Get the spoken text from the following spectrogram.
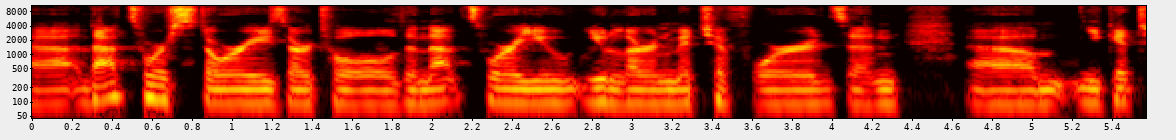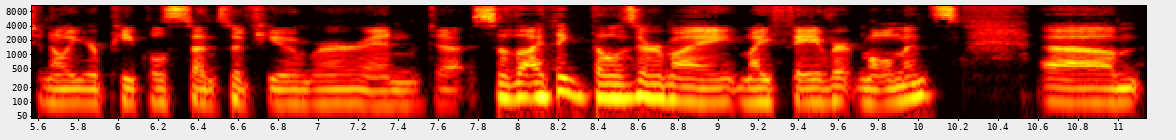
Uh, that's where stories are told, and that's where you you learn Michif words, and um, you get to know your people's sense of humor. And uh, so I think those are my my favorite moments. Um,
